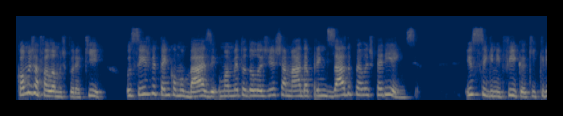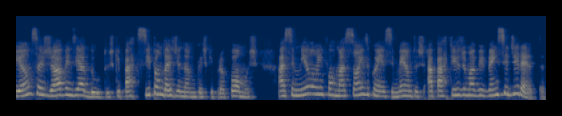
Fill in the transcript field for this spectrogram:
Como já falamos por aqui, o CISV tem como base uma metodologia chamada aprendizado pela experiência. Isso significa que crianças, jovens e adultos que participam das dinâmicas que propomos assimilam informações e conhecimentos a partir de uma vivência direta.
